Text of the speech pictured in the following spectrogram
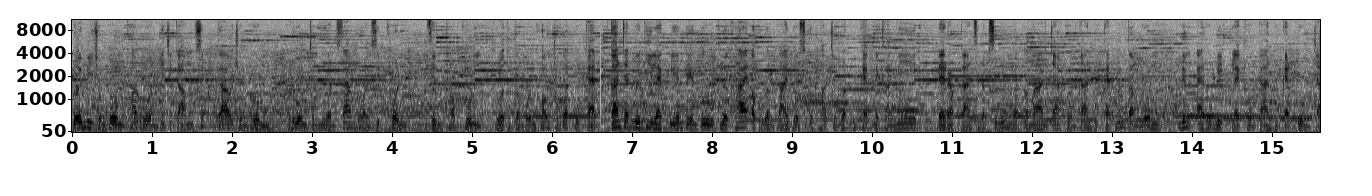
โดยมีชมรมเข้าร่วมกิจกรรม 19 ชมรมรวมจำนวน 310 คน ซึ่งขอบคุณทั่วทุกตำบลของจังหวัดภูเก็ต การจัดเวทีแลกเปลี่ยนเรียนรู้เครือข่ายออกกำลังกายเพื่อสุขภาพจังหวัดภูเก็ตในครั้งนี้ ได้รับการสนับสนุนงบประมาณจากโครงการภูเก็ตมุ่งตำบลนึ่งแอโรบิกและโครงการภูเก็ตรวมใจ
